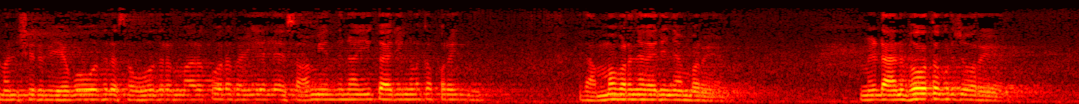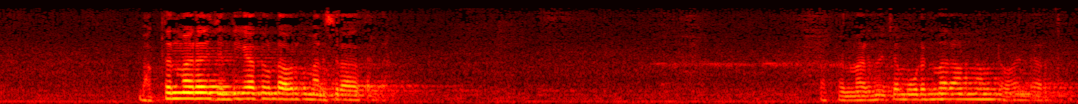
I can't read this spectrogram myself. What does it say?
മനുഷ്യരും ഏകോദര സഹോദരന്മാരെ പോലെ കഴിയല്ലേ? സ്വാമി എന്തിനാ ഈ കാര്യങ്ങളൊക്കെ പറയുന്നു ഇത് അമ്മ പറഞ്ഞ കാര്യം ഞാൻ പറയാം. അമ്മയുടെ അനുഭവത്തെക്കുറിച്ച് പറയുകയാണ് ഭക്തന്മാരെ ചിന്തിക്കാത്തതുകൊണ്ട് അവർക്ക് മനസ്സിലാകത്തില്ല. ഭക്തന്മാരെന്ന് വെച്ചാൽ മൂടന്മാരാണെന്നാണല്ലോ അതിന്റെ അർത്ഥം.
